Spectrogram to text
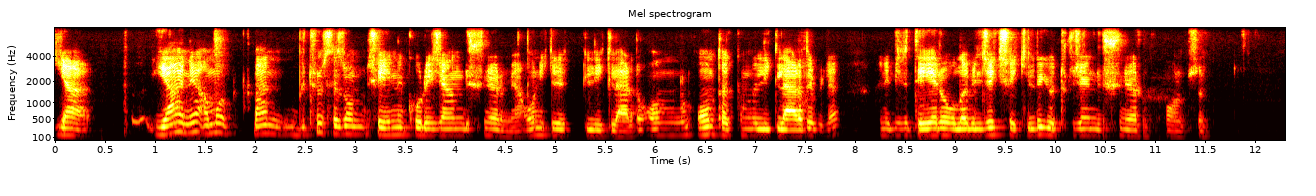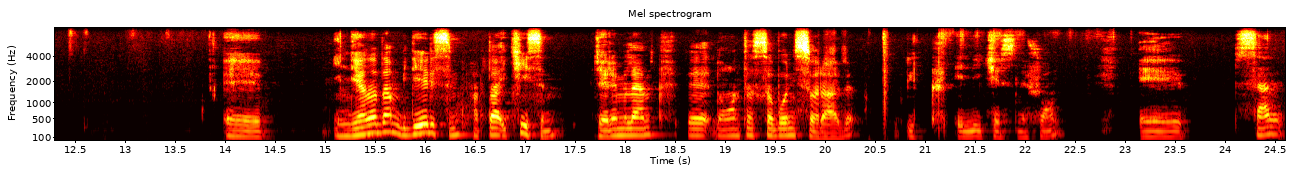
Ya yani ama ben bütün sezon şeyini koruyacağını düşünüyorum ya. 12 liglerde, 10, 10 takımlı liglerde bile hani bir değeri olabilecek şekilde götüreceğini düşünüyorum Holmes'un. Ee, Indiana'dan bir diğer isim hatta iki isim Jeremy Lamb ve Domantas Sabonis var abi. İlk 50 içerisinde şu an. Ee, sen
